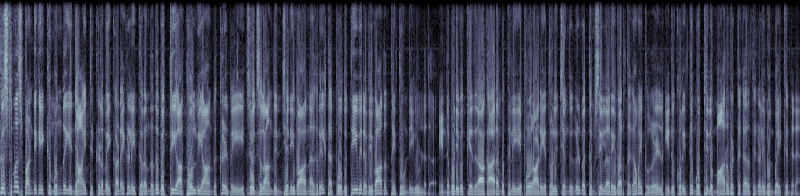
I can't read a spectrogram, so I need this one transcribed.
கிறிஸ்துமஸ் பண்டிகைக்கு முந்தைய ஞாயிற்றுக்கிழமை கடைகளை திறந்தது வெற்றியா தோல்வியா என்ற கேள்வி. சுவிட்சர்லாந்தின் ஜெனிவா நகரில் தற்போது தீவிர விவாதத்தை தூண்டியுள்ளது. இந்த முடிவுக்கு எதிராக ஆரம்பத்திலேயே போராடிய தொழிற்சங்கங்கள் மற்றும் சில்லறை வர்த்தக அமைப்புகள் இது குறித்து முற்றிலும் மாறுபட்ட கருத்துக்களை முன்வைக்கின்றன.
